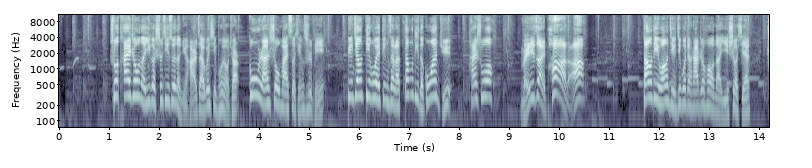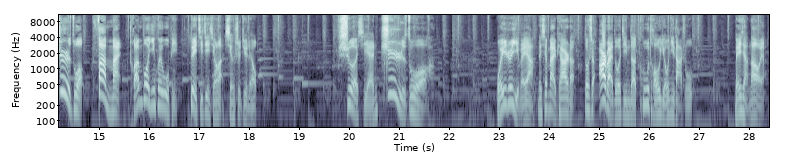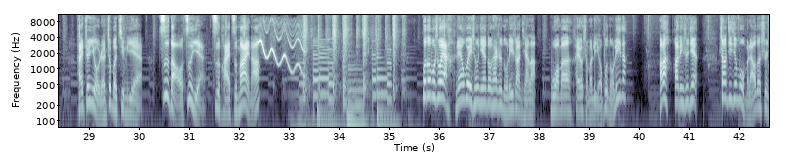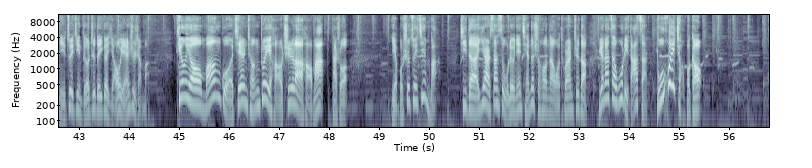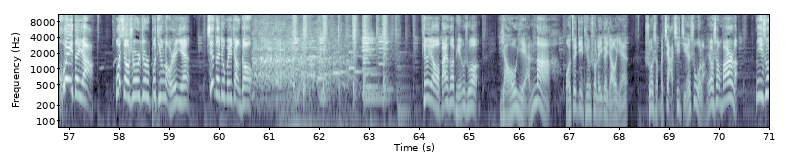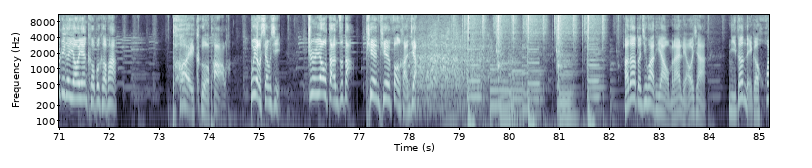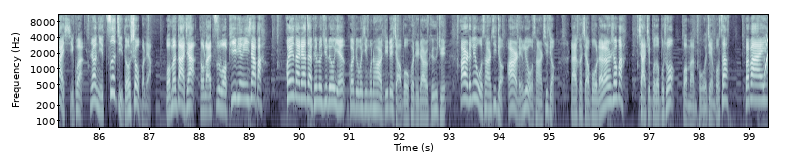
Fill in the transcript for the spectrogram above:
说台州呢，一个十七岁的女孩在微信朋友圈公然售卖色情视频，并将定位定在了当地的公安局，还说没在怕的啊。当地网警经过调查之后呢，以涉嫌制作、贩卖。传播淫秽物品，对其进行了刑事拘留。涉嫌制作，我一直以为啊，那些卖片的都是二百多斤的秃头油腻大叔，没想到呀，还真有人这么敬业，自导自演、自拍自卖呢。不得不说呀，连未成年都开始努力赚钱了，我们还有什么理由不努力呢？好了，话题时间，上期节目我们聊的是你最近得知的一个谣言是什么？听友芒果千层最好吃了，好吗？他说，也不是最近吧。记得一二三四五六年前的时候呢，我突然知道，原来在屋里打伞不会长不高。会的呀，我小时候就是不听老人言，现在就没长高。听友白和平说，谣言呐，我最近听说了一个谣言，说什么假期结束了要上班了。你说这个谣言可不可怕？太可怕了。不要相信，只要胆子大，天天放寒假。好的，本期话题啊，我们来聊一下你的哪个坏习惯让你自己都受不了？我们大家都来自我批评一下吧。欢迎大家在评论区留言，关注微信公众号 DJ 小布或者加入 QQ 群二零六五三二七九二零六五三二七九，来和小布聊聊人生吧。下期不得不说，我们不见不散，拜拜。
